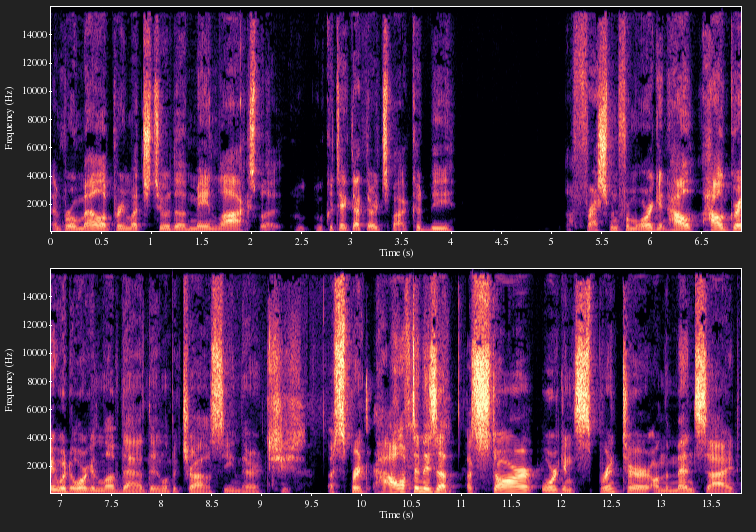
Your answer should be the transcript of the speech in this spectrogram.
and Bromell are pretty much two of the main locks, but who, who could take that third spot? Could be a freshman from Oregon. How how great would Oregon love that the Olympic trials seeing there? Jeez. A sprint. How often is a, a star Oregon sprinter on the men's side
